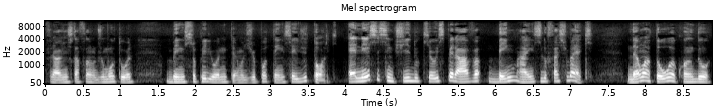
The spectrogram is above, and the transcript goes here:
Afinal, a gente está falando de um motor bem superior em termos de potência e de torque. É nesse sentido que eu esperava bem mais do fastback. Não à toa, quando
